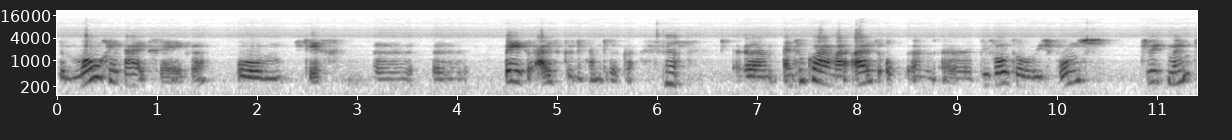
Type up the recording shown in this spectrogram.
de mogelijkheid geven om zich uh, beter uit te kunnen gaan drukken. Ja. Um, en toen kwamen we uit op een uh, pivotal response treatment.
